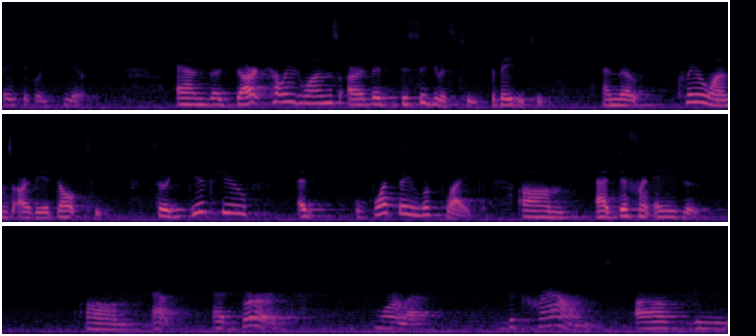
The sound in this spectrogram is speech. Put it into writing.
basically here. And the dark colored ones are the deciduous teeth, the baby teeth. And the clear ones are the adult teeth. So it gives you a, what they look like um, at different ages. Um, at, at birth, more or less, the crowns of the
